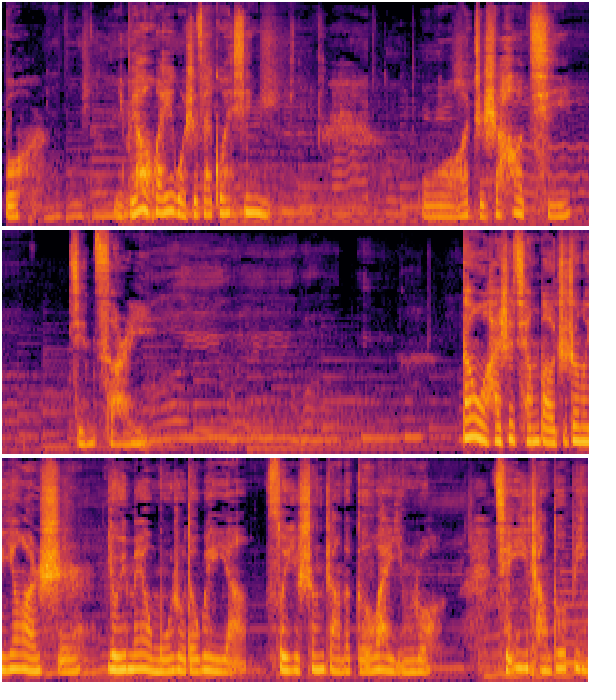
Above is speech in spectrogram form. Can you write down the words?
不，你不要怀疑我是在关心你，我只是好奇，仅此而已。当我还是襁褓之中的婴儿时，由于没有母乳的喂养，所以生长得格外羸弱，且异常多病。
